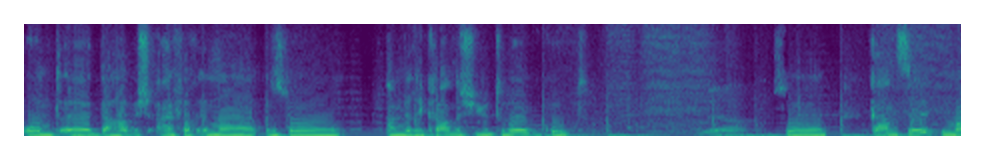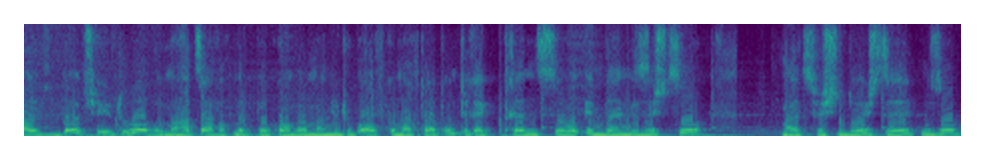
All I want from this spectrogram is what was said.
und äh, da habe ich einfach immer so amerikanische YouTuber geguckt. Ja. So ganz selten mal deutsche YouTuber, weil man hat es einfach mitbekommen, weil man YouTube aufgemacht hat und direkt Trends so in dein Gesicht so. Mal zwischendurch selten so.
